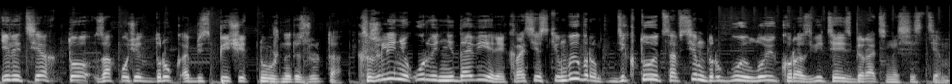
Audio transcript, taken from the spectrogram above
Или тех, кто захочет вдруг обеспечить нужный результат? К сожалению, уровень недоверия к российским выборам диктует совсем другую логику развития избирательной системы.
